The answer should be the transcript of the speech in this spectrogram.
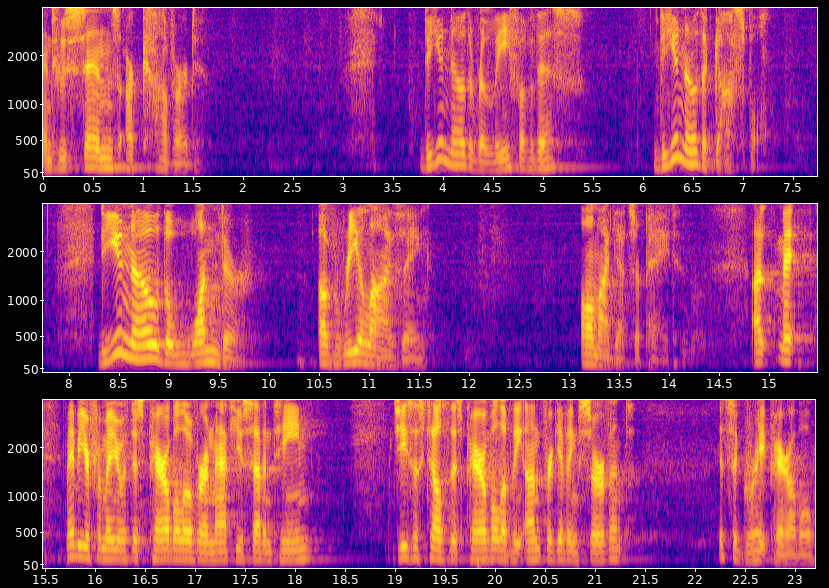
and whose sins are covered. Do you know the relief of this? Do you know the gospel? Do you know the wonder of realizing all my debts are paid? I, may, maybe you're familiar with this parable over in Matthew 17. Jesus tells this parable of the unforgiving servant. It's a great parable.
